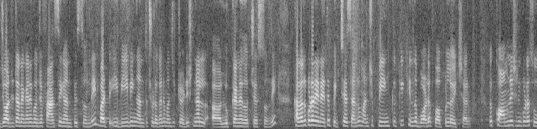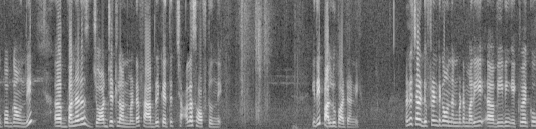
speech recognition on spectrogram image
జార్జెట్ అనగానే కొంచెం ఫ్యాన్సీగా అనిపిస్తుంది. బట్ ఈ వీవింగ్ అంతా చూడగానే మంచి ట్రెడిషనల్ లుక్ అనేది వచ్చేస్తుంది. కలర్ కూడా నేనైతే పిక్ చేశాను. మంచి పింక్కి కింద బార్డర్ పర్పుల్లో ఇచ్చారు. సో కాంబినేషన్ కూడా సూపర్గా ఉంది. ఆ, బనారస్ జార్జెట్లో అనమాట. ఫ్యాబ్రిక్ అయితే చాలా సాఫ్ట్ ఉంది. ఇది పళ్ళు పాట అండి. అంటే చాలా డిఫరెంట్గా ఉందనమాట మరీ వీవింగ్ ఎక్కువ ఎక్కువ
